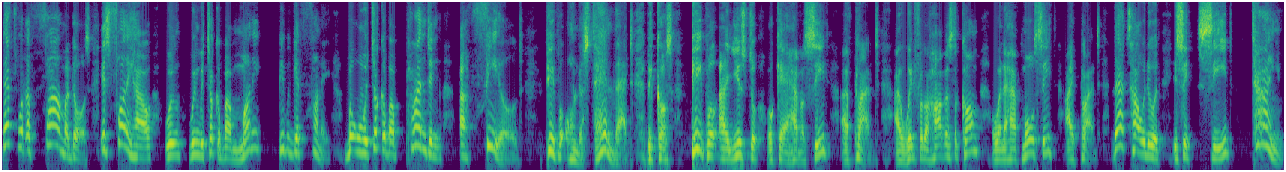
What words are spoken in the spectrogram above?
that's what a farmer does. It's funny how when, when we talk about money, people get funny. But when we talk about planting a field, people understand that because people are used to, okay, I have a seed, I plant. I wait for the harvest to come. When I have more seed, I plant. That's how we do it. You see, seed time.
